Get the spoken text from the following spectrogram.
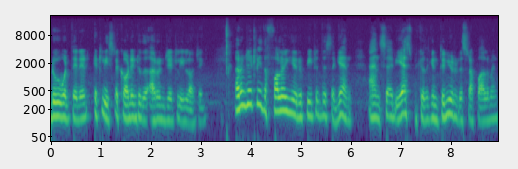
do what they did, at least according to the Arun Jaitley logic. Arun Jaitley, the following year, repeated this again and said, yes, because they continue to disrupt Parliament,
